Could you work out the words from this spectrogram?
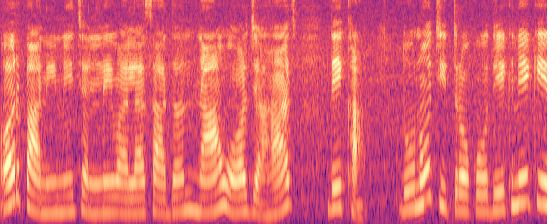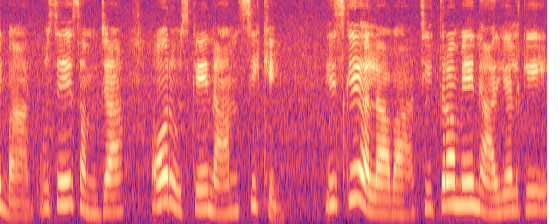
और पानी में चलने वाला साधन, नाव और जहाज़ देखा। दोनों चित्रों को देखने के बाद उसे समझा और उसके नाम सीखे। इसके अलावा चित्र में नारियल के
